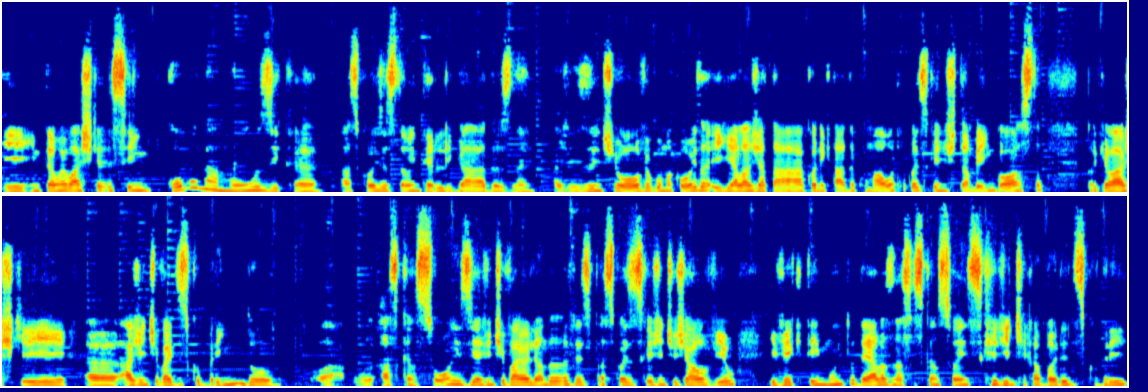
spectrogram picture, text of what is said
E então eu acho que assim, como na música as coisas estão interligadas, né? Às vezes a gente ouve alguma coisa e ela já está conectada com uma outra coisa que a gente também gosta, porque eu acho que uh, a gente vai descobrindo as canções e a gente vai olhando às vezes para as coisas que a gente já ouviu e vê que tem muito delas nessas canções que a gente acabou de descobrir,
